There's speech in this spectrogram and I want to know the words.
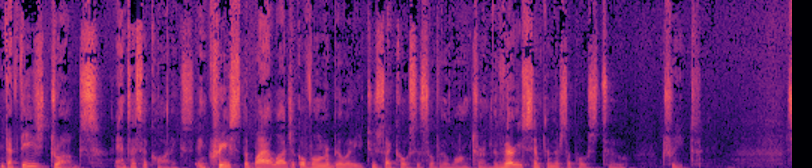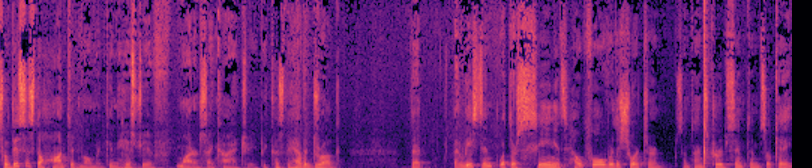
that these drugs, antipsychotics, increase the biological vulnerability to psychosis over the long term, the very symptom they're supposed to treat. So, this is the haunted moment in the history of modern psychiatry because they have a drug that at least in what they're seeing, it's helpful over the short term, sometimes curb symptoms, okay?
